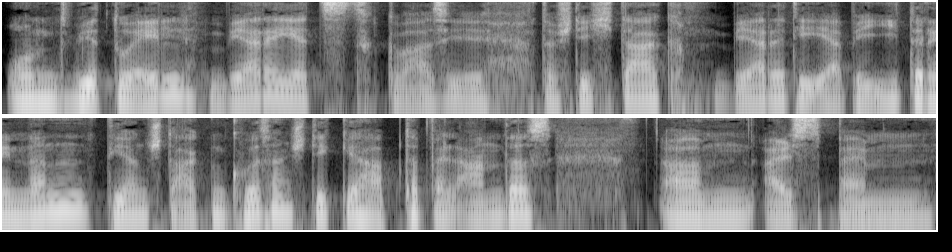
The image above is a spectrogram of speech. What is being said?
Und virtuell wäre jetzt quasi der Stichtag, wäre die RBI drinnen, die einen starken Kursanstieg gehabt hat, weil anders ähm, als beim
